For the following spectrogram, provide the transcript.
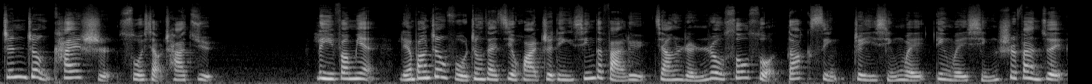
真正开始缩小差距。另一方面，联邦政府正在计划制定新的法律，将人肉搜索 （doxing） 这一行为定为刑事犯罪，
